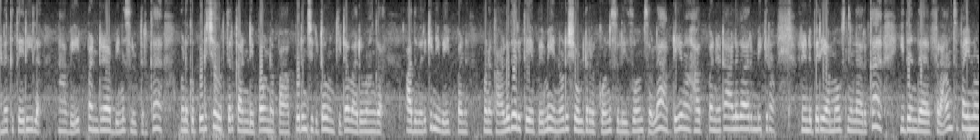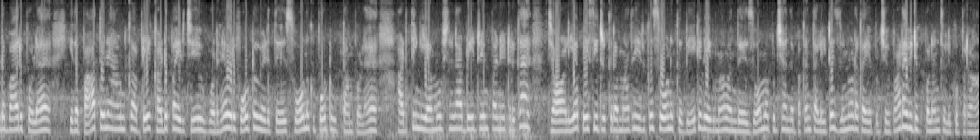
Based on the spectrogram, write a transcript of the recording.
எனக்கு தெரியல. நான் வெயிட் பண்ணுறேன் அப்படின்னு சொல்லிட்டு இருக்க. உனக்கு பிடிச்ச ஒருத்தர் கண்டிப்பாக உன்னை பா புரிஞ்சுக்கிட்டு உன்கிட்ட வருவாங்க. அது வரைக்கும் நீ வெயிட் பண்ணு. உனக்கு அழுக இருக்குது எப்பயுமே என்னோட ஷோல்டர் இருக்கும்னு சொல்லி ஜோம் சொல்ல அப்படியே அவன் ஹக் பண்ணிட்டு அழுக ஆரம்பிக்கிறான். ரெண்டு பேரும் எமோஷ்னலாக இருக்க. இது இந்த ஃப்ரான்ஸ் பையனோட பார் போல். இதை பார்த்தோன்னே அவனுக்கு அப்படியே கடுப்பாயிடுச்சு. உடனே ஒரு ஃபோட்டோ எடுத்து சோனுக்கு போட்டு விட்டான் போல். அடுத்து இங்கே எமோஷ்னலாக அப்படியே ட்ரிங்க் பண்ணிகிட்டு இருக்க. ஜாலியாக ஜாலியாக பேசிகிட்டு இருக்கிற மாதிரி இருக்குது சோனுக்கு வேக வேகமாக வந்து ஜோமை பிடிச்சி அந்த பக்கம் தள்ளிட்டு ஜுன்னோட கையை பிடிச்சி வாடா வீட்டுக்கு போகலான்னு சொல்லி கூப்பிட்றான்.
